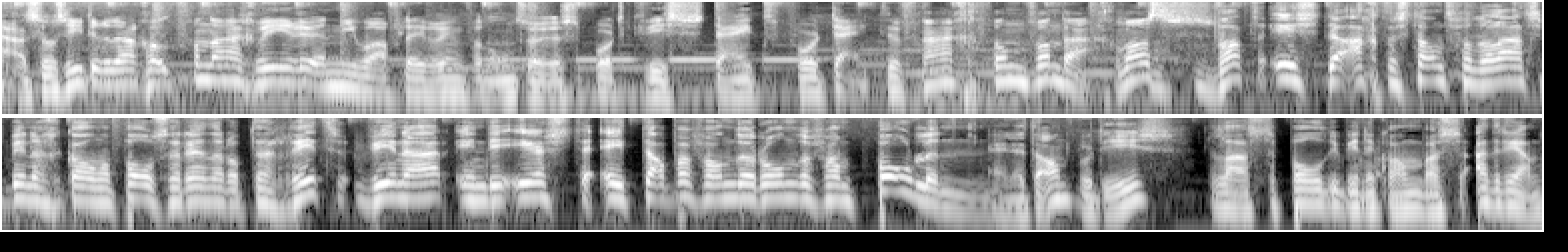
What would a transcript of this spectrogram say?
Ja, zoals iedere dag ook vandaag weer een nieuwe aflevering van onze sportquiz Tijd voor Tijd. De vraag van vandaag was... Wat is de achterstand van de laatst binnengekomen Poolse renner... op de ritwinnaar in de eerste etappe van de Ronde van Polen? En het antwoord is... De laatste Pool die binnenkwam was Adriaan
